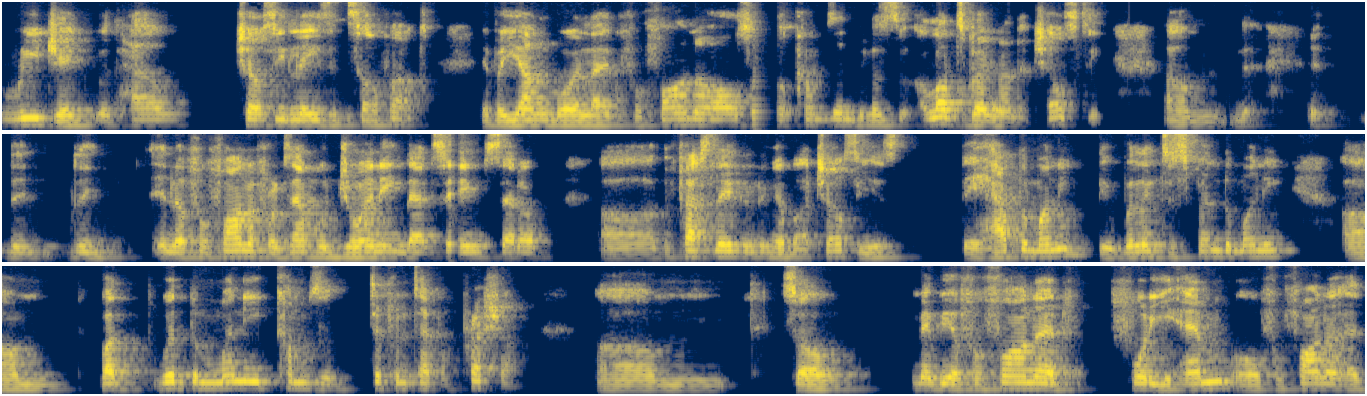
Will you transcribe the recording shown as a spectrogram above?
rejig with how Chelsea lays itself out if a young boy like Fofana also comes in because a lot's going on at Chelsea. Um, the, the in a Fofana, for example, joining that same setup. Uh, the fascinating thing about Chelsea is they have the money, they're willing to spend the money, um, but with the money comes a different type of pressure. Um, so maybe a Fofana at 40m or Fofana at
